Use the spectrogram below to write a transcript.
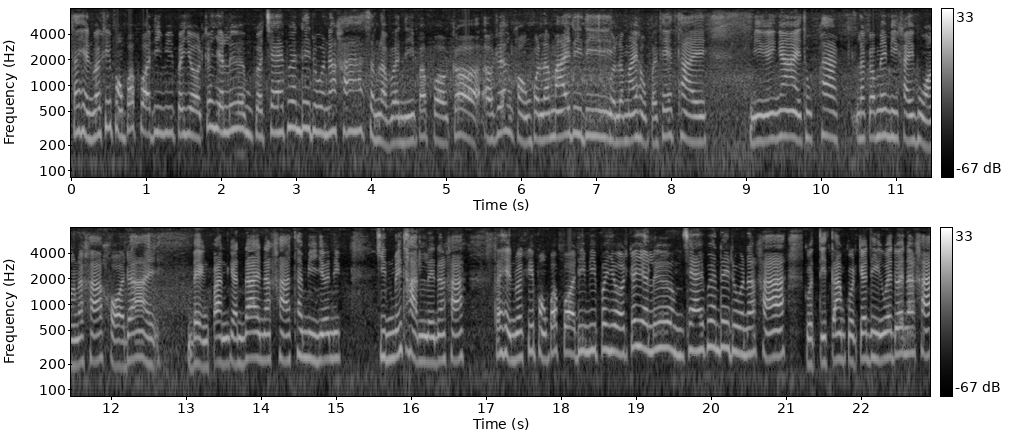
ถ้าเห็นว่าคลิปของป้าปอดีมีประโยชน์ก็อย่าลืมกดแชร์เพื่อนได้ดูนะคะสำหรับวันนี้ป้าปอก็เอาเรื่องของผลไม้ดีๆ ผลไม้ของประเทศไทย มีง่าย ๆ ทุกภาคแล้วก็ไม่มีใครห่วงนะคะ ขอได้แบ่งปันกันได้นะคะ ถ้ามีเยอะนี่กินไม่ทันเลยนะคะ ถ้าเห็นว่าคลิปของป้าปอดีมีประโยชน์ก็อย่าลืมแชร์ให้เพื่อนได้ดูนะคะ กดติดตามกดกระดิ่งไว้ด้วยนะคะ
